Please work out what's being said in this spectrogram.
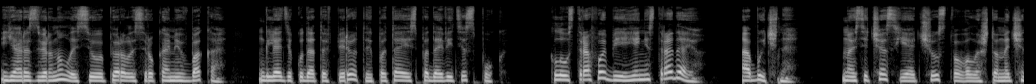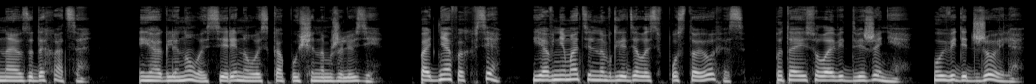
Я развернулась и уперлась руками в бока, глядя куда-то вперед и пытаясь подавить испуг. Клаустрофобией я не страдаю, обычно. Но сейчас я чувствовала, что начинаю задыхаться. Я оглянулась и ринулась к опущенным жалюзи. Подняв их все, я внимательно вгляделась в пустой офис, пытаясь уловить движение, увидеть Джоэля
